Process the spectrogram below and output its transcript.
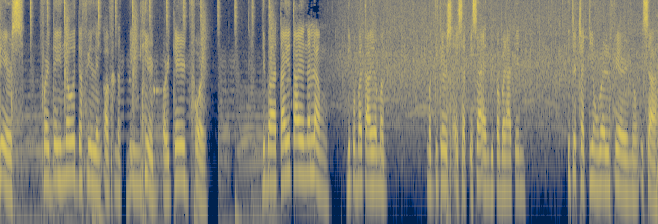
theirs for they know the feeling of not being heard or cared for. 'Di ba? Tayo-tayo na lang. Di pa ba tayo mag magki-care sa isa't isa and di pa ba natin ito-check yung welfare nung isa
